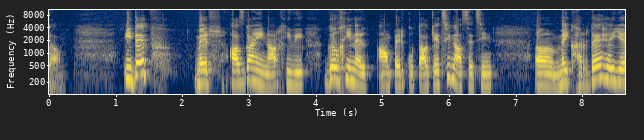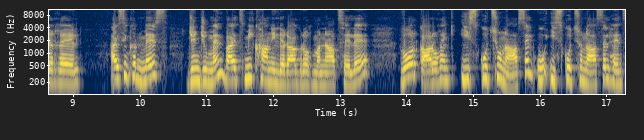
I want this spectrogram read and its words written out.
դա։ Իդեպ մեր ազգային արխիվի գլխին էլ ամպեր կուտակեցին, ասեցին մեկ հրդեհ է եղել, այսինքն մեզ ջնջում են, բայց մի քանի լրագրող մնացել է, որ կարող ենք իսկությունը ասել ու իսկությունը ասել հենց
